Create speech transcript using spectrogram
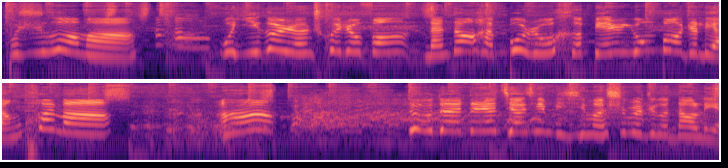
不热吗？我一个人吹着风，难道还不如和别人拥抱着凉快吗？啊，对不对？大家将心比心嘛，是不是这个道理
